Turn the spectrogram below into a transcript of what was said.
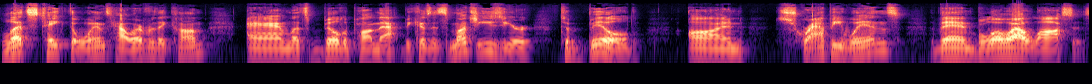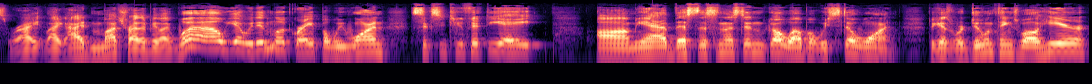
let's take the wins however they come, and let's build upon that because it's much easier to build on scrappy wins than blowout losses, right? Like I'd much rather be like, well, yeah, we didn't look great, but we won 62-58. Um, yeah, this, this, and this didn't go well, but we still won because we're doing things well here.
